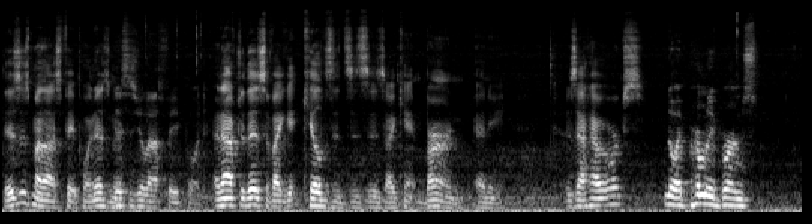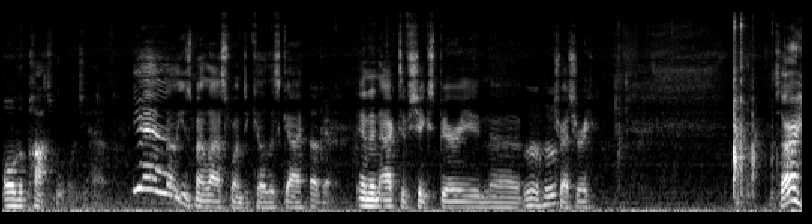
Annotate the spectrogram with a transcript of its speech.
This is my last fate point, isn't it? This is your last fate point. And after this, if I get killed, it's, it's, it's, I can't burn any. Is that how it works? No, it permanently burns all the possible ones you have. Yeah, I'll use my last one to kill this guy Okay. in an act of Shakespearean uh, Mhm. treachery. Sorry,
